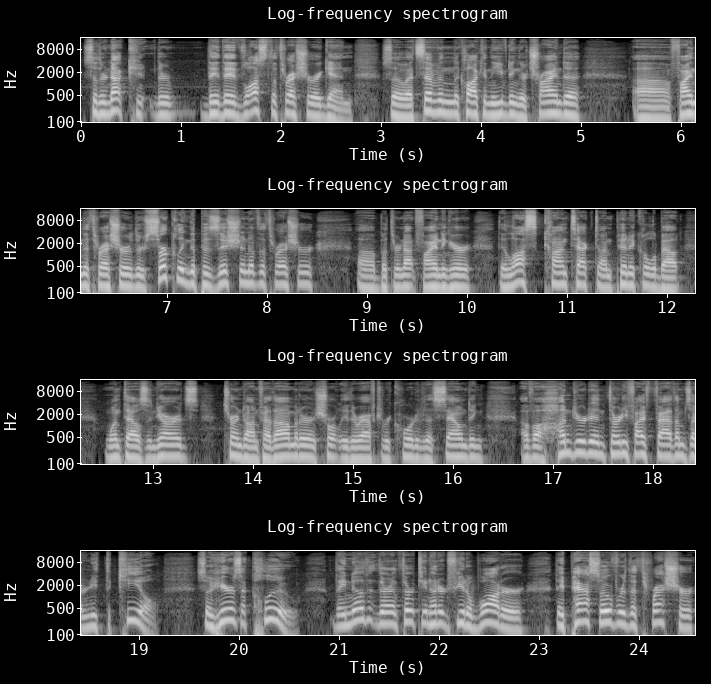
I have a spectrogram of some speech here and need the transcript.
So they're not they're they they've lost the thresher again. So at seven o'clock in the evening, they're trying to uh, find the thresher. They're circling the position of the thresher, uh, but they're not finding her. They lost contact on Pinnacle about 1,000 yards, turned on fathometer, and shortly thereafter recorded a sounding of 135 fathoms underneath the keel. So here's a clue. They know that they're in 1,300 feet of water. They pass over the thresher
